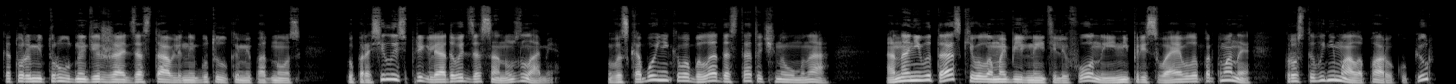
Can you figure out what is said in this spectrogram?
которыми трудно держать заставленный бутылками поднос, попросилась приглядывать за санузлами. Воскобойникова была достаточно умна. Она не вытаскивала мобильные телефоны и не присваивала портмоне, просто вынимала пару купюр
